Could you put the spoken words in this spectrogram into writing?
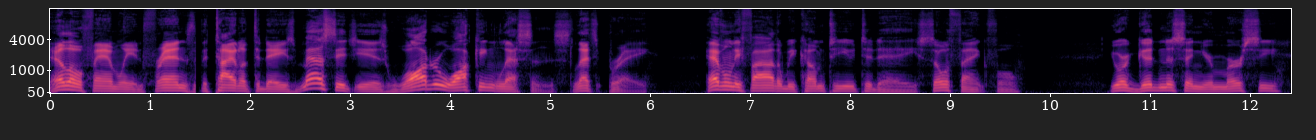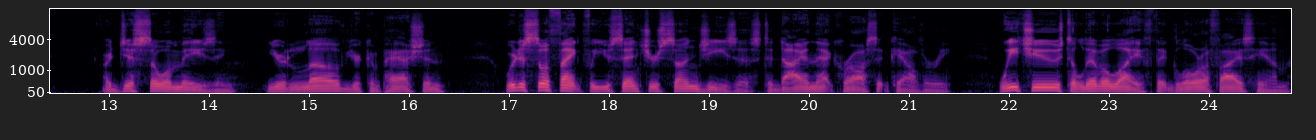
Hello, family and friends. The title of today's message is Water Walking Lessons. Let's pray. Heavenly Father, we come to you today so thankful. Your goodness and your mercy are just so amazing. Your love, your compassion. We're just so thankful you sent your son Jesus to die on that cross at Calvary. We choose to live a life that glorifies him.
